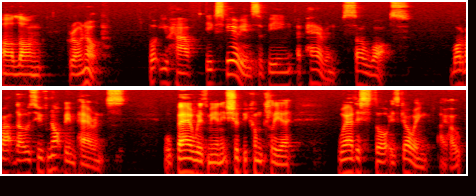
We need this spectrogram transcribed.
are long grown up, but you have the experience of being a parent. So what? What about those who've not been parents? Well, bear with me, and it should become clear where this thought is going, I hope.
